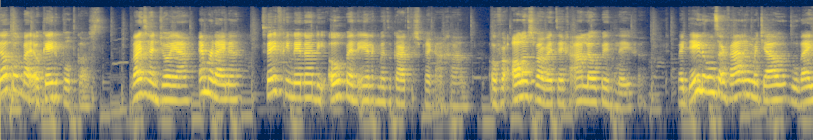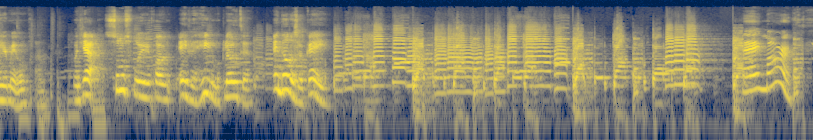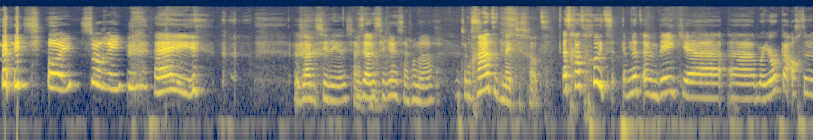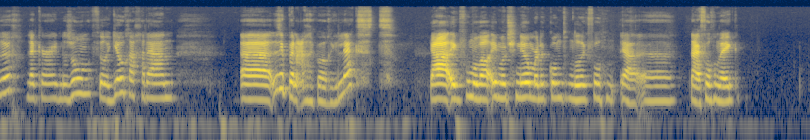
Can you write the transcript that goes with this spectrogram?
Welkom bij Oké de podcast. Wij zijn Joya, En Marlijne. twee vriendinnen die open en eerlijk met elkaar het gesprek aangaan. Over alles waar wij tegenaan lopen in het leven. Wij delen onze ervaringen met jou, hoe wij hiermee omgaan. Want ja, soms voel je je gewoon even helemaal kloten. En dat is oké. We zouden serieus zijn. We zouden serieus zijn vandaag. Hoe gaat het met je, schat? Het gaat goed. Ik heb net een weekje eh, Mallorca achter de rug. Lekker in de zon. Veel yoga gedaan. Eh, dus ik ben eigenlijk wel relaxed. Ja, ik voel me wel emotioneel, maar dat komt omdat ik volgende, ja, eh, nou ja, volgende week...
